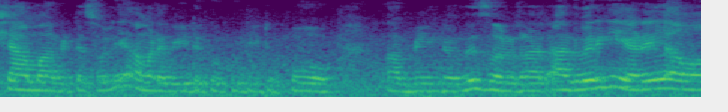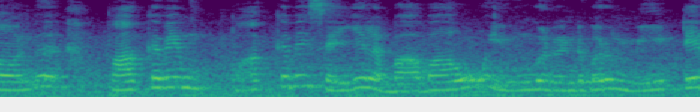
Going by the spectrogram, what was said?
ஷியாமா கிட்ட சொல்லி அவனை வீட்டுக்கு கூட்டிகிட்டு போ அப்படின்ட்டு வந்து சொல்கிறாரு அது வரைக்கும் இடையில அவன் வந்து பார்க்கவே பார்க்கவே செய்யலை. பாபாவும் இவங்க ரெண்டு பேரும் மீட்டே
